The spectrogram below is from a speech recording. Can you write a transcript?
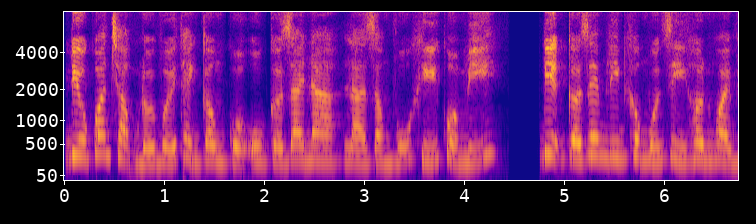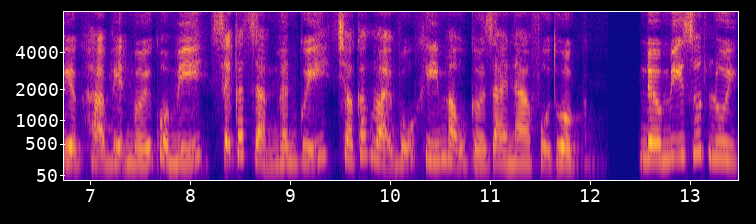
Điều quan trọng đối với thành công của Ukraine là dòng vũ khí của Mỹ Điện Kremlin không muốn gì hơn ngoài việc Hạ viện mới của Mỹ sẽ cắt giảm ngân quỹ cho các loại vũ khí mà Ukraine phụ thuộc. Nếu Mỹ rút lui,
